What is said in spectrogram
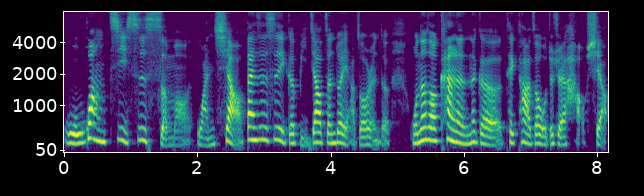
我忘记是什么玩笑，但是是一个比较针对亚洲人的。我那时候看了那个 TikTok 之后，我就觉得好笑。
